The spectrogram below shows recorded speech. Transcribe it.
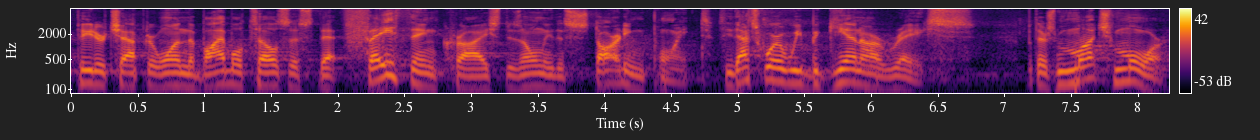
Peter chapter 1, the Bible tells us that faith in Christ is only the starting point. See, that's where we begin our race. But there's much more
